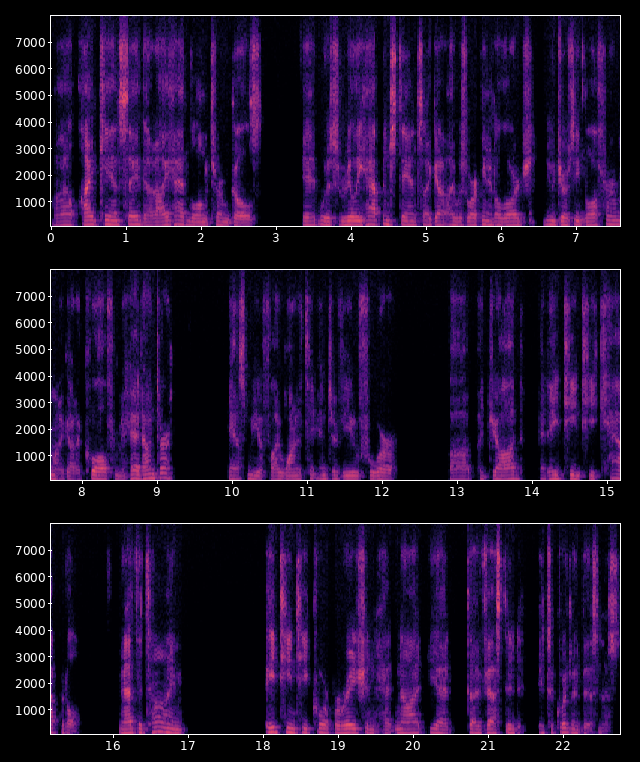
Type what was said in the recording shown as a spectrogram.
Well, I can't say that I had long-term goals. It was really happenstance. I got I was working at a large New Jersey law firm. I got a call from a headhunter, asked me if I wanted to interview for uh, a job at AT&T Capital. And at the time, AT&T Corporation had not yet divested its equipment business.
